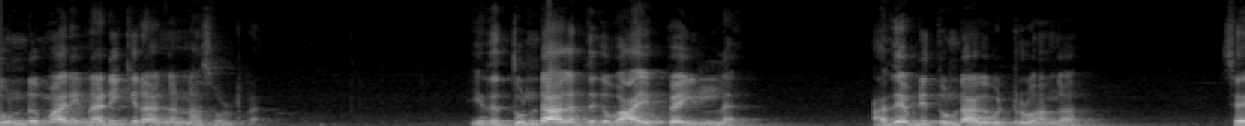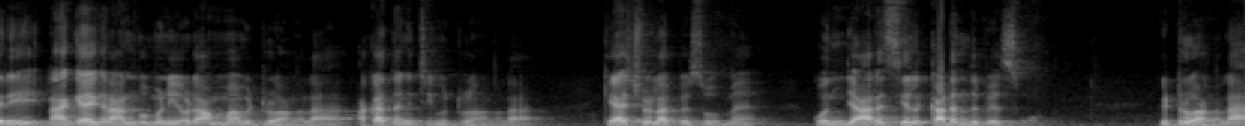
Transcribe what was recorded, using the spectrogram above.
துண்டு மாதிரி நடிக்கிறாங்கன்னு நான் சொல்கிறேன் இது துண்டாகிறதுக்கு வாய்ப்பே இல்லை. அது எப்படி துண்டாக விட்டுருவாங்க? சரி நான் கேட்குறேன் அன்புமணியோட அம்மா விட்டுருவாங்களா? அக்கா தங்கச்சி விட்டுருவாங்களா? கேஷுவலாக பேசுவோமே. கொஞ்சம் அரசியல் கடந்து பேசுவோம். விட்டுருவாங்களா?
